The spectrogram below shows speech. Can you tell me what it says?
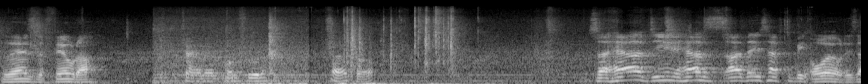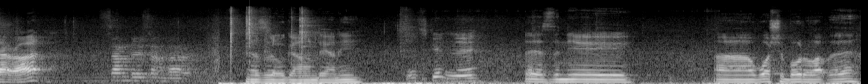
So there's the filter. So how do you, how's, uh, these have to be oiled, is that right? Some do, some don't. How's it all going down here? It's getting there. There's the new uh, washer bottle up there.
